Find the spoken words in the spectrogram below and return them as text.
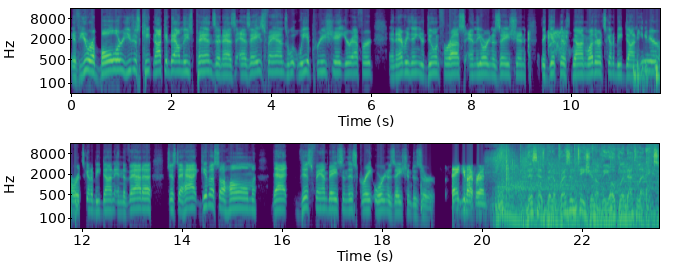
if you're a bowler, you just keep knocking down these pins. And as as A's fans, we, we appreciate your effort and everything you're doing for us and the organization to get this done. Whether it's going to be done here or it's going to be done in Nevada, just to ha- give us a home that this fan base and this great organization deserve. Thank you, my friend. This has been a presentation of the Oakland Athletics.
